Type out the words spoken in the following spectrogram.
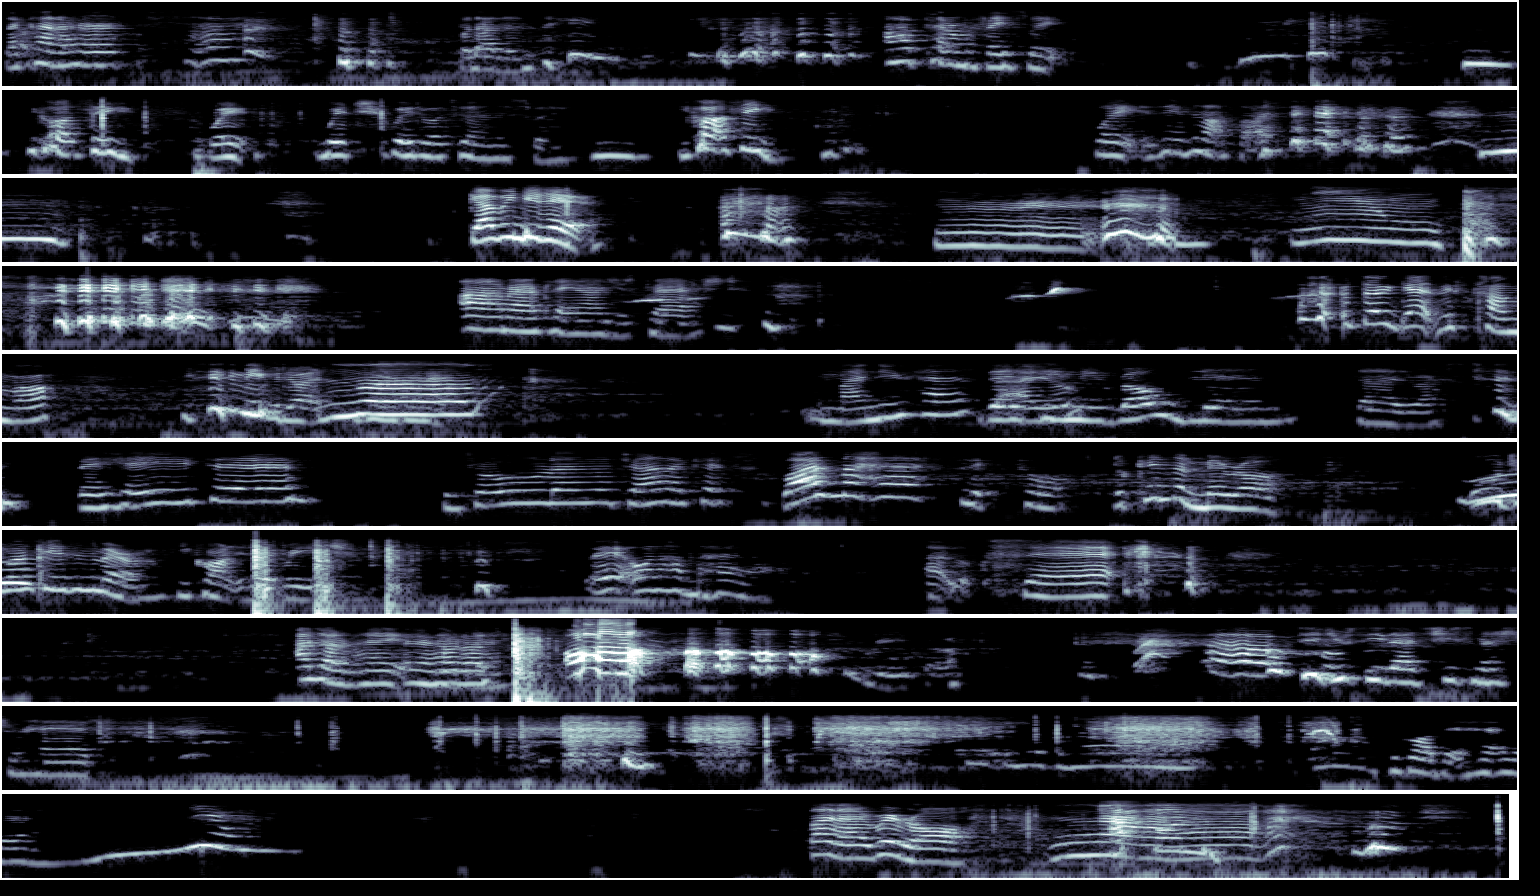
That kind of hurts. but that didn't. I have pen on my face, wait. You can't see. Wait, which way do I turn this way? You can't see. Wait, is it even that side? Gavin did it. Mm. Oh, I'm airplane, I just crashed. Don't get this camera. Neither do I. Mom. My new They see me rolling. Don't know the rest. They hate it. Controlling to catch. Why is my hair flicked off? Look in the mirror. Oh, do you want to see us in the mirror? You can't, it don't reach. Wait, I want to have my hair. That looks sick. I don't hate it. Hold on. Oh! oh! Did you see that? She smashed her head. I got a bit of hair there. Bye bye, we're off. Fun.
